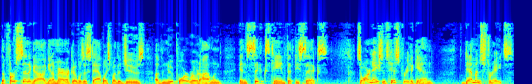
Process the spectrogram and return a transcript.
the first synagogue in America, was established by the Jews of Newport, Rhode Island in 1656. So our nation's history, again, demonstrates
